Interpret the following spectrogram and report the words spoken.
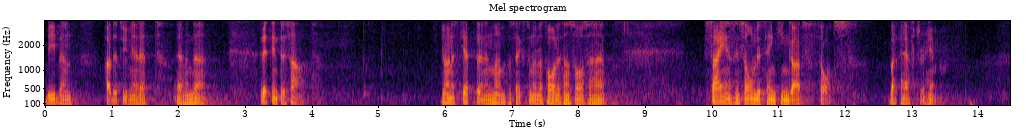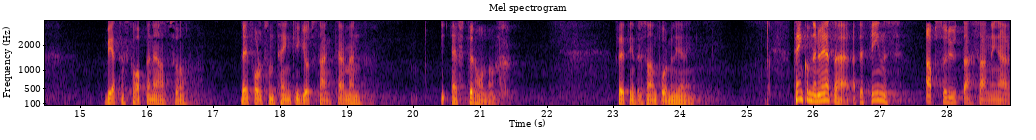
Bibeln hade tydligen rätt även där. Rätt intressant. Johannes Kepler, en man på 1600-talet, han sa så här. Science is only thinking God's thoughts, but after him. Vetenskapen är alltså, det är folk som tänker Guds tankar, men efter honom. Rätt intressant formulering. Tänk om det nu är så här att det finns absoluta sanningar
